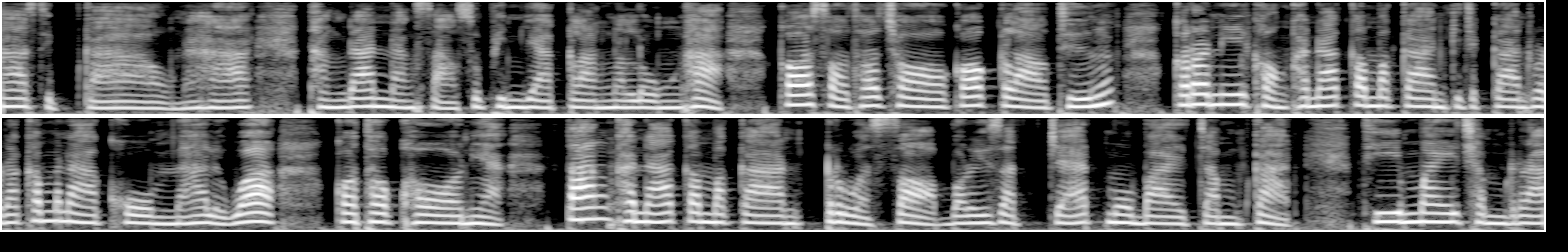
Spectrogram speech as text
2559 นะคะทางด้านนางสาวสุพิญญากลางนรงค่ะ ก็สทช ก็กล่าวถึงกรณีของคณะกรรมการกิจการโทรคมนาคมนะคะหรือว่ากทคเนี่ยตั้งคณะกรรมการตรวจสอบบริษัทแจ๊สโมบายจำกัด ที่ไม่ชำระ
